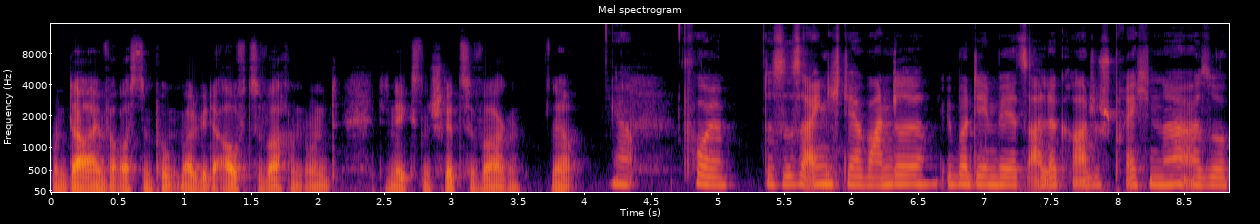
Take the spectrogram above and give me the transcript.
und da einfach aus dem Punkt mal wieder aufzuwachen und den nächsten Schritt zu wagen. Ja. Ja, voll. Das ist eigentlich der Wandel, über den wir jetzt alle gerade sprechen. Ne? Also,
